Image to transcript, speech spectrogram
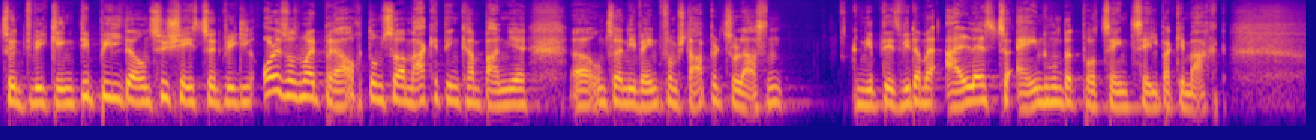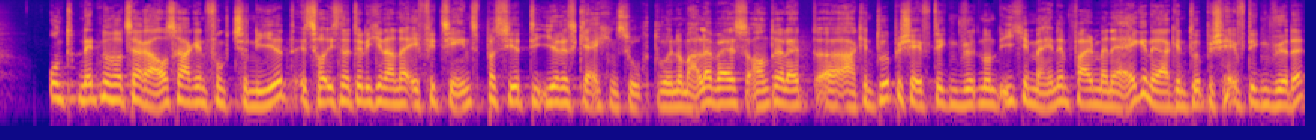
zu entwickeln, die Bilder und Sujets zu entwickeln, alles, was man halt braucht, um so eine Marketingkampagne äh, und so ein Event vom Stapel zu lassen. Und ich habe das wieder mal alles zu 100% selber gemacht. Und nicht nur hat es herausragend funktioniert, es ist natürlich in einer Effizienz passiert, die ihresgleichen sucht, wo normalerweise andere Leute äh, Agentur beschäftigen würden und ich in meinem Fall meine eigene Agentur beschäftigen würde,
